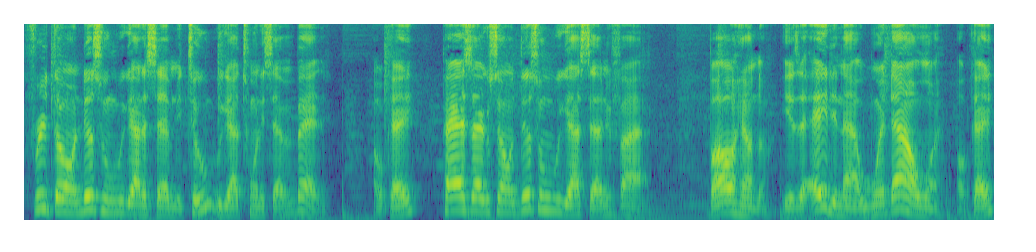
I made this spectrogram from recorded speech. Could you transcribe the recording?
Free throw on this one, we got a 72. We got 27 badges. Okay. Pass accuracy on this one, we got 75. Ball handle is an 89. We went down one. Okay.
